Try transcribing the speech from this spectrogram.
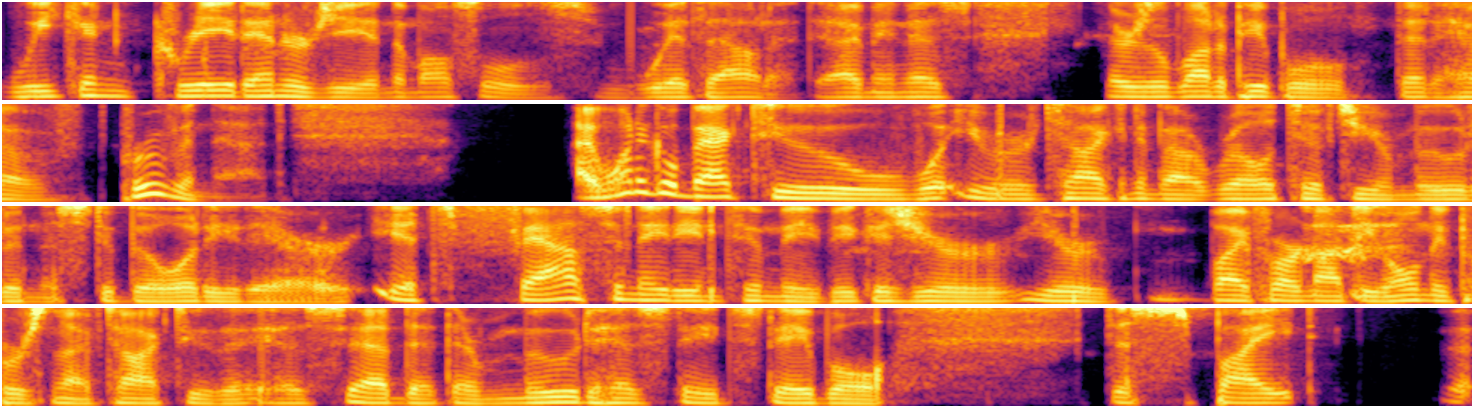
we can create energy in the muscles without it. I mean, there's there's a lot of people that have proven that. I want to go back to what you were talking about relative to your mood and the stability there. It's fascinating to me because you're you're by far not the only person I've talked to that has said that their mood has stayed stable despite uh,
